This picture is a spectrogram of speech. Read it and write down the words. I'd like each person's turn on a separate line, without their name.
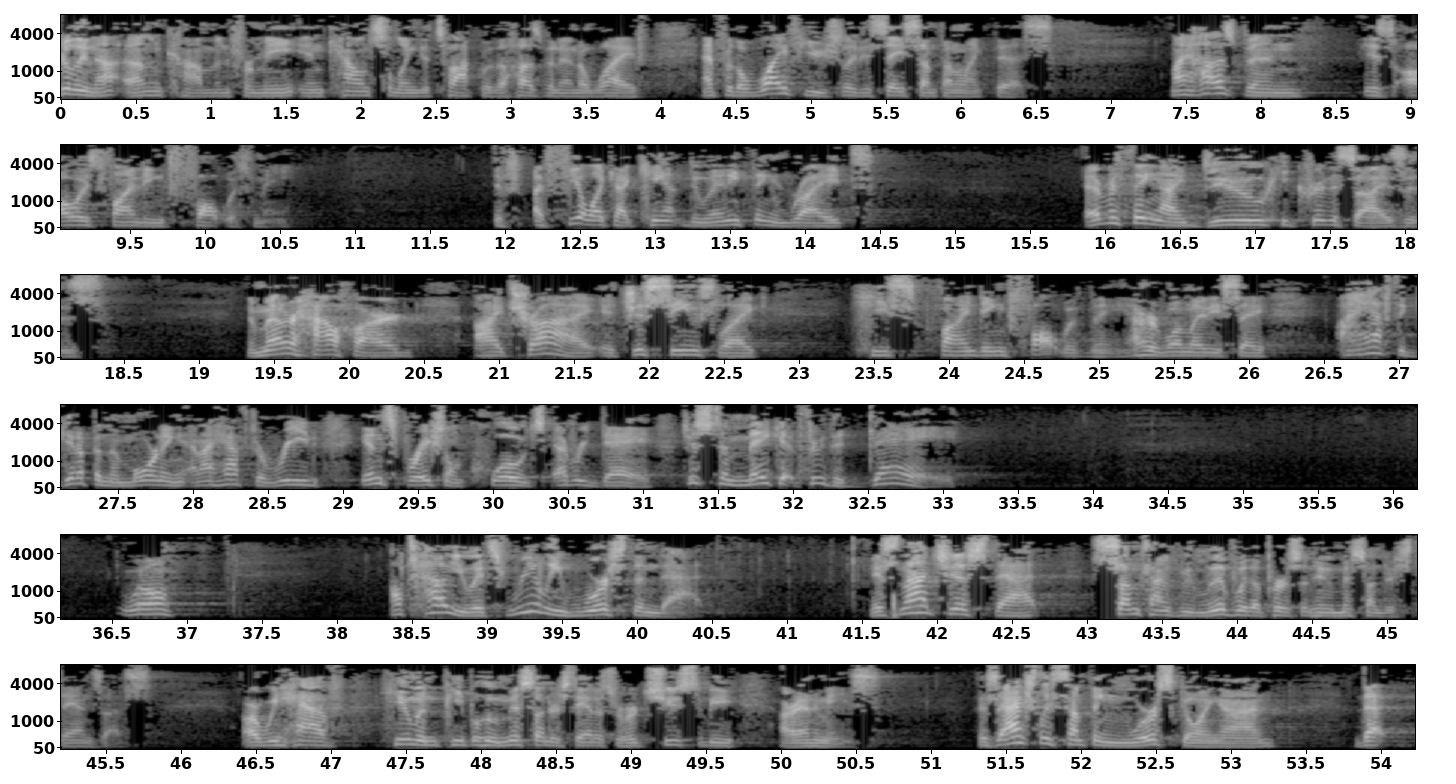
It's really not uncommon for me in counseling to talk with a husband and a wife, and for the wife usually to say something like this My husband is always finding fault with me. If I feel like I can't do anything right, everything I do, he criticizes. No matter how hard I try, it just seems like he's finding fault with me. I heard one lady say, I have to get up in the morning and I have to read inspirational quotes every day just to make it through the day. Well, I'll tell you, it's really worse than that. It's not just that sometimes we live with a person who misunderstands us, or we have human people who misunderstand us or who choose to be our enemies. There's actually something worse going on that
